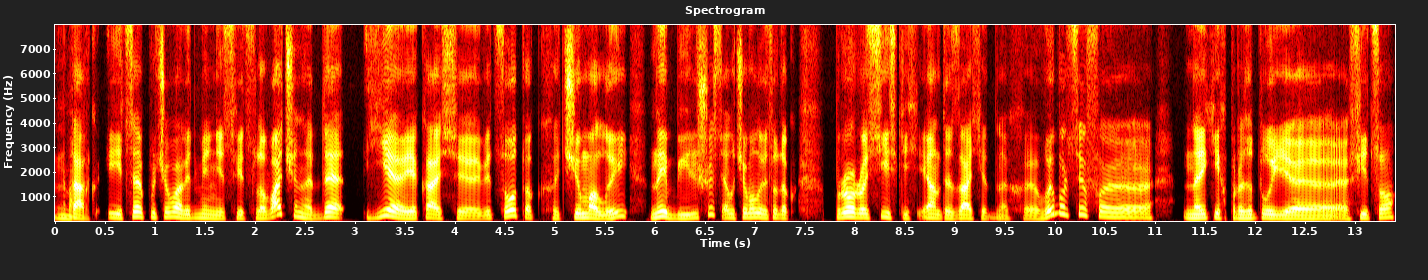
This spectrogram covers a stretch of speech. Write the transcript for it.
немає. Так, і це ключова відмінність від Словаччини, де є якась відсоток, чималий, не більшість, але чималий відсоток проросійських і антизахідних виборців, на яких презентує Фіцо,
